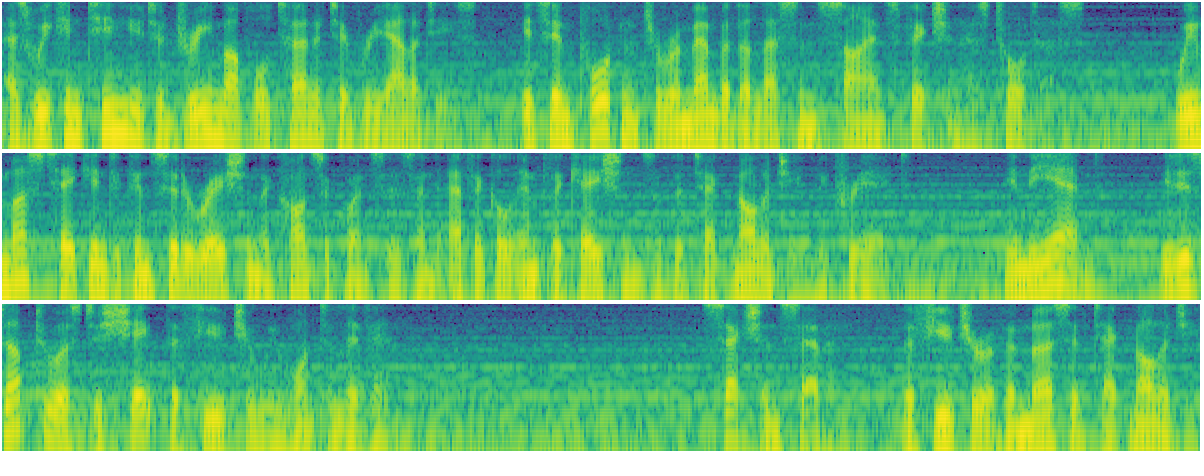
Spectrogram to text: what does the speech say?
As we continue to dream up alternative realities, it's important to remember the lessons science fiction has taught us. We must take into consideration the consequences and ethical implications of the technology we create. In the end, it is up to us to shape the future we want to live in. Section 7 The Future of Immersive Technology.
